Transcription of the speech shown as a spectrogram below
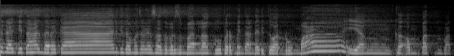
Sudah kita hantarkan. Kita munculkan satu persembahan lagu permintaan dari tuan rumah yang keempat-empatnya.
